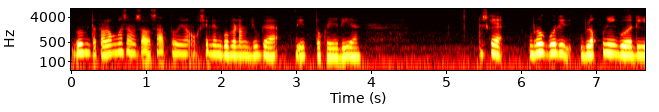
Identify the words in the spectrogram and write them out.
Gue minta tolong lah sama salah satu yang auction yang gue menang juga di tokonya dia. Terus kayak bro gue di blok nih gue di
